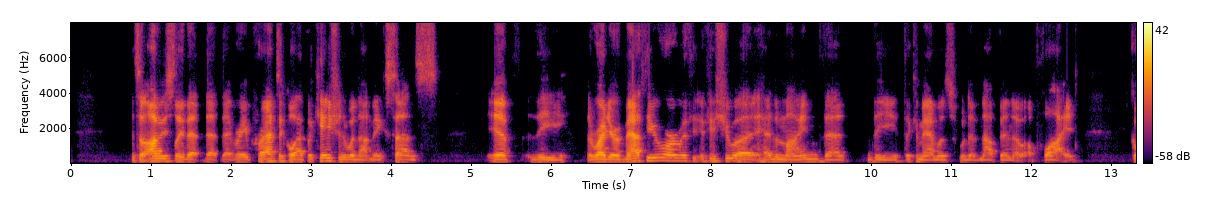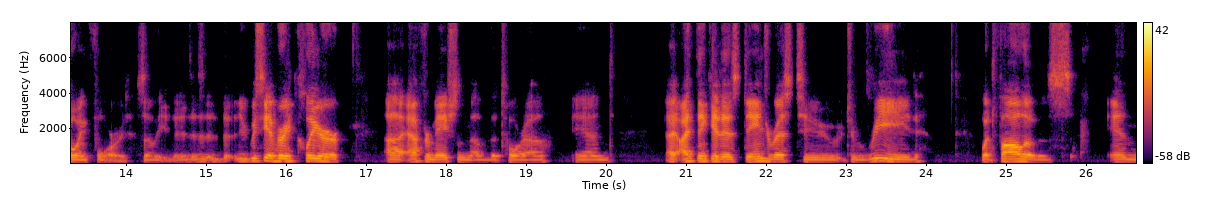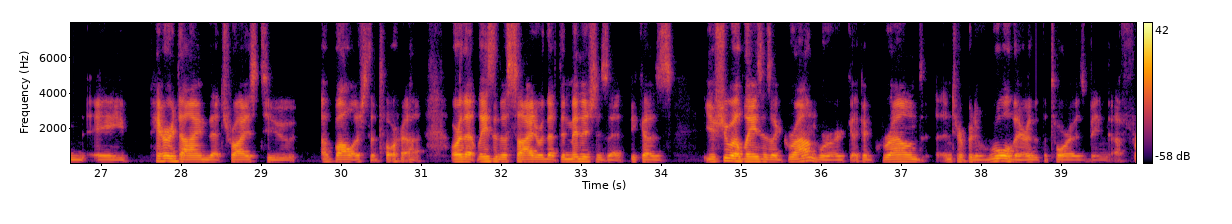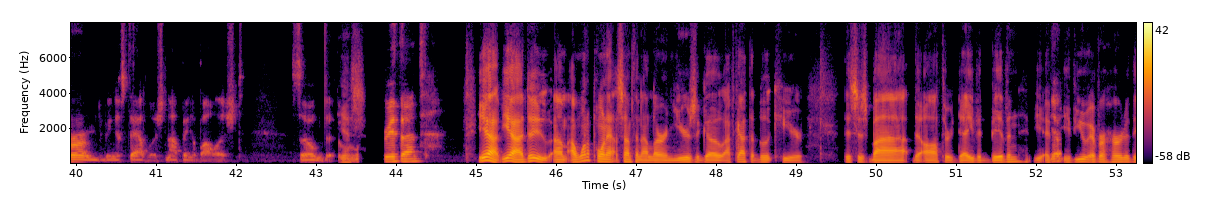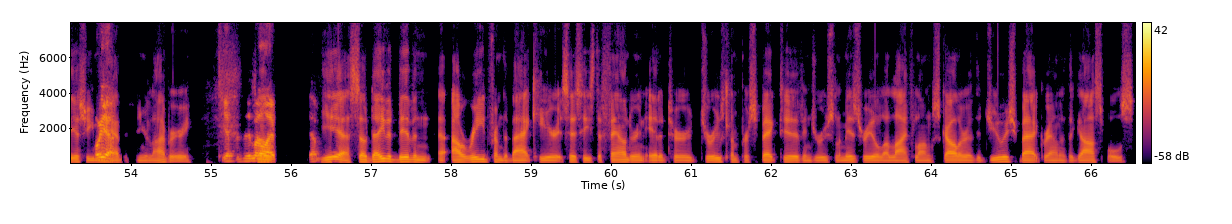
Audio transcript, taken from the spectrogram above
And so obviously that, that that very practical application would not make sense if the the writer of Matthew or if, if Yeshua had in mind that the the commandments would have not been applied going forward. So we see a very clear uh, affirmation of the Torah, and I, I think it is dangerous to to read what follows in a paradigm that tries to abolish the Torah or that lays it aside or that diminishes it because Yeshua lays as a groundwork, like a ground interpretive rule there that the Torah is being affirmed, being established, not being abolished. So, yes. agree with that? Yeah, yeah, I do. Um, I want to point out something I learned years ago. I've got the book here. This is by the author David Bivin. Have you, Yep. have you ever heard of this? Or you Oh, may yeah. have it in your library. Yep, it's in my So- life. Yeah. So David Bivin, uh, I'll read from the back here. It says he's the founder and editor, Jerusalem Perspective in Jerusalem, Israel, a lifelong scholar of the Jewish background of the Gospels.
